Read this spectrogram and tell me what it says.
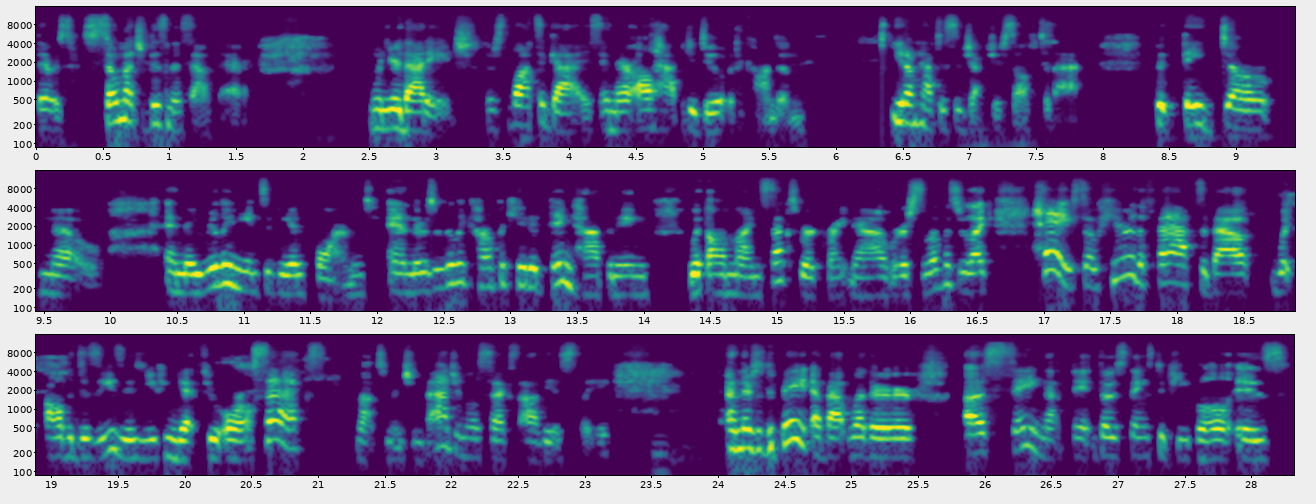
There is so much business out there when you're that age. There's lots of guys, and they're all happy to do it with a condom you don't have to subject yourself to that. But they don't know, and they really need to be informed. And there's a really complicated thing happening with online sex work right now, where some of us are like, hey, so here are the facts about what all the diseases you can get through oral sex, not to mention vaginal sex, obviously. Mm. And there's a debate about whether us saying that th- those things to people is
